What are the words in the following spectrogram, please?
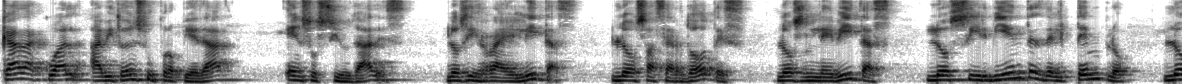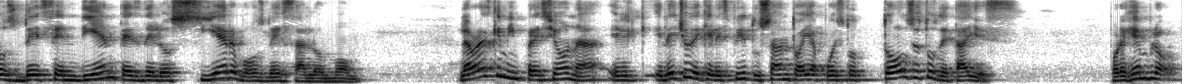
cada cual habitó en su propiedad, en sus ciudades. Los israelitas, los sacerdotes, los levitas, los sirvientes del templo, los descendientes de los siervos de Salomón. La verdad es que me impresiona el, hecho de que el Espíritu Santo haya puesto todos estos detalles. Por ejemplo,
